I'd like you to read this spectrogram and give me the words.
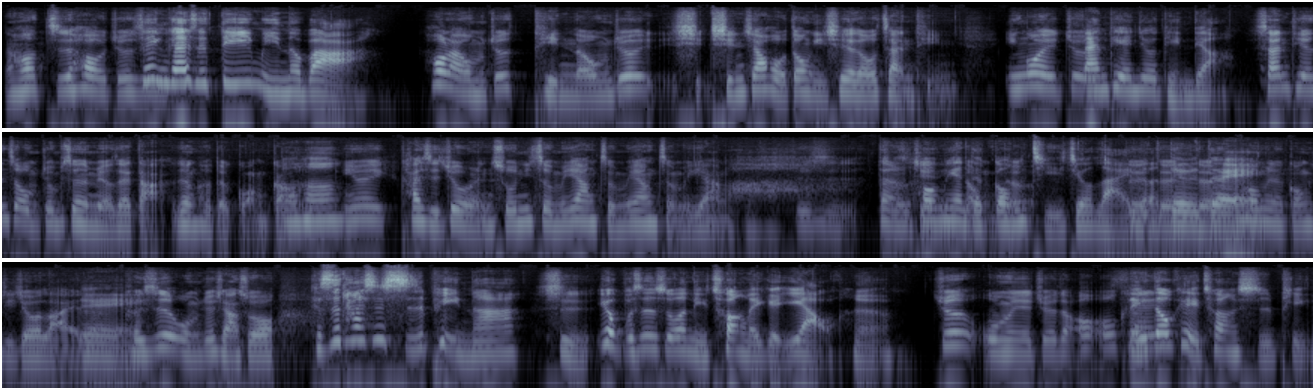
然后之后就是这应该是第一名了吧？后来我们就停了，我们就行行销活动一切都暂停。因为就三天就停掉，三天之后我们就真的没有再打任何的广告了。Uh. 因为开始就有人说你怎么样怎么样怎么样，就是但后面的攻击就来了，对，对，对，对不对？后面的攻击就来了。可是我们就想说，可是它是食品啊，是又不是说你创了一个药，就我们也觉得哦，OK，谁都可以创食品，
